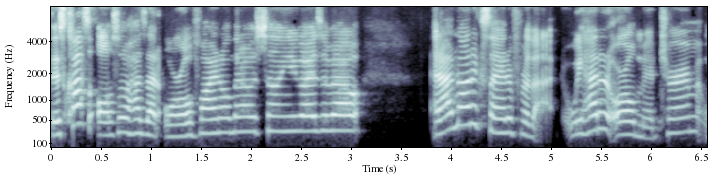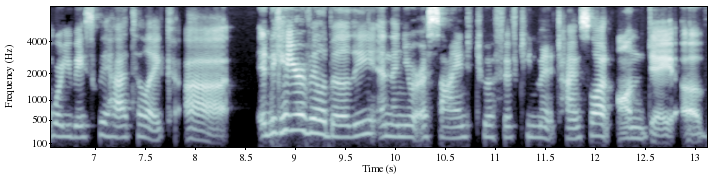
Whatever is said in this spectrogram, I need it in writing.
this class also has that oral final that I was telling you guys about. And I'm not excited for that. We had an oral midterm where you basically had to like uh, indicate your availability and then you were assigned to a 15 minute time slot on the day of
